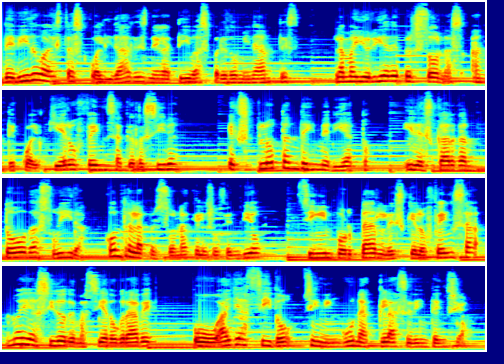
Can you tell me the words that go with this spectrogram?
Debido a estas cualidades negativas predominantes, la mayoría de personas ante cualquier ofensa que reciben explotan de inmediato y descargan toda su ira contra la persona que les ofendió, sin importarles que la ofensa no haya sido demasiado grave o haya sido sin ninguna clase de intención.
